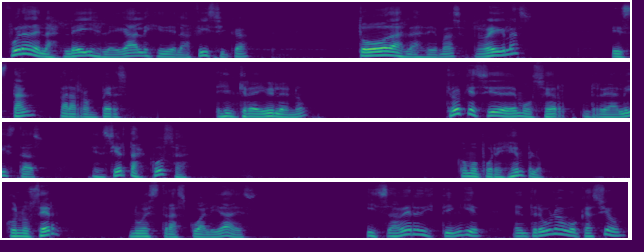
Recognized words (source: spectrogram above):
Fuera de las leyes legales y de la física, todas las demás reglas están para romperse. Increíble, ¿no? Creo que sí debemos ser realistas en ciertas cosas. Como por ejemplo, conocer nuestras cualidades y saber distinguir entre una vocación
